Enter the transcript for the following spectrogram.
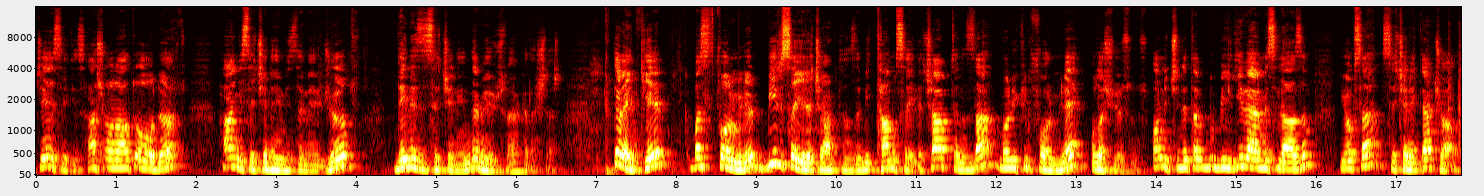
C8 H16 O4 hangi seçeneğimizde mevcut? Denizli seçeneğinde mevcut arkadaşlar. Demek ki basit formülü bir sayıyla çarptığınızda, bir tam sayıyla çarptığınızda molekül formüle ulaşıyorsunuz. Onun için de tabi bu bilgiyi vermesi lazım. Yoksa seçenekler çoğalır.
